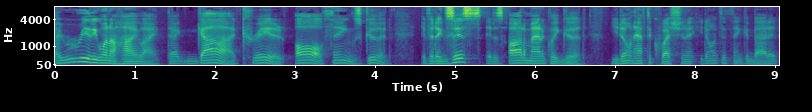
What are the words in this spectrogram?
I really want to highlight that God created all things good. If it exists, it is automatically good. You don't have to question it, you don't have to think about it.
